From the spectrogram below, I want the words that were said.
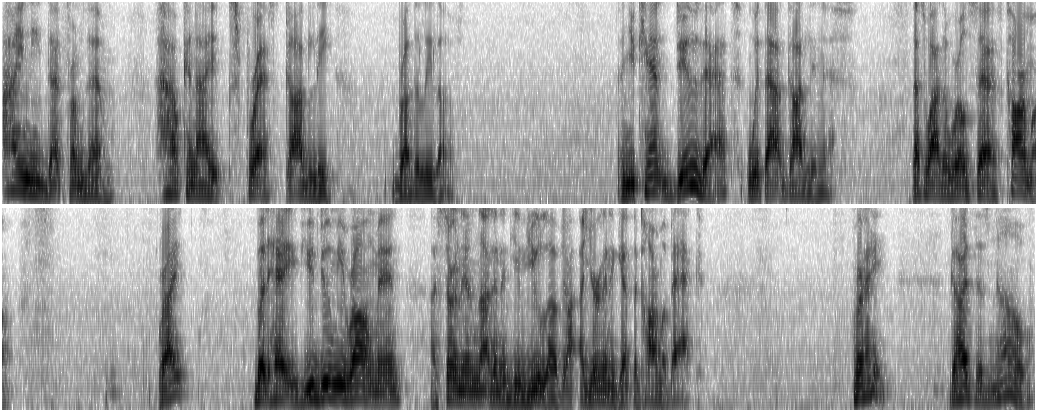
I need that from them, how can I express godly brotherly love? And you can't do that without godliness. That's why the world says karma. Right? But hey, if you do me wrong, man, I certainly am not going to give you love. You're going to get the karma back. Right? God says, no.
